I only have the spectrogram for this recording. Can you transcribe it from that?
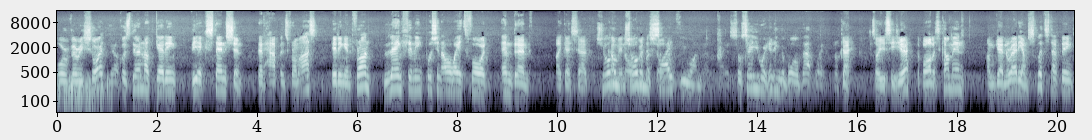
or very short Yeah. because they're not getting the extension that happens from us hitting in front, lengthening, pushing our weight forward, and then, like I said, Show coming them, show over them the a shoulder. side view on that. So say you were hitting the ball that way. Okay, so you see here, the ball is coming. I'm getting ready. I'm split stepping.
